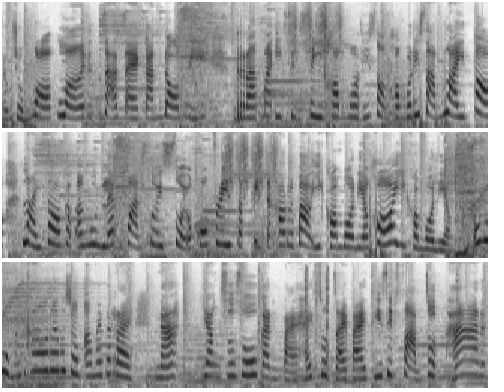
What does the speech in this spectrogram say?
ท่านผู้ชมบอกเลยนะจ๊ะแจกันดอกนี้ รับมาอีก 14 คอมโบที่ 2 คอมโบที่ 3 ไหลต่อ ไหลต่อกับองุ่นและขวานสวยๆ โอ้โห ฟรีสปินจะเข้าหรือเปล่าอีกคอมโบเดียวขออีกคอมโบเดียว โอ้โห ไม่เข้าท่านผู้ชมเอาไม่เป็นไรนะ ยังสู้ๆกันไปให้สุดใจไปที่ 13.5 นะ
